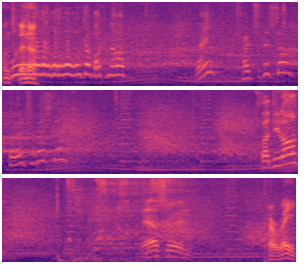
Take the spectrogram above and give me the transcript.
Und drinne. Oh, da war knapp. Nein. Falsche Richtung. Falsche Richtung. Sadina? Sehr schön. Parade.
